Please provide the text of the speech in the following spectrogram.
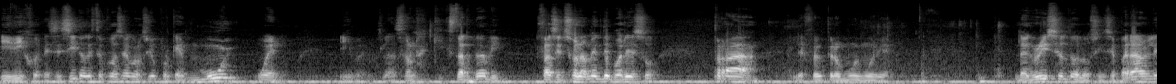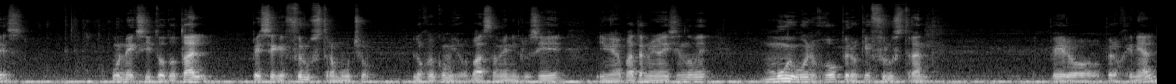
Y dijo, necesito que este juego sea conocido porque es muy bueno. Y bueno, lanzaron a Kickstarter y fácil solamente por eso, ¡pra! le fue pero muy muy bien. La Grizzled o Los Inseparables, un éxito total, pese que frustra mucho. Lo jugué con mis papás también inclusive y mi papá terminó diciéndome, muy buen juego pero qué frustrante. Pero, pero genial.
